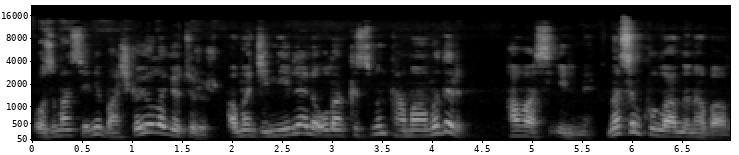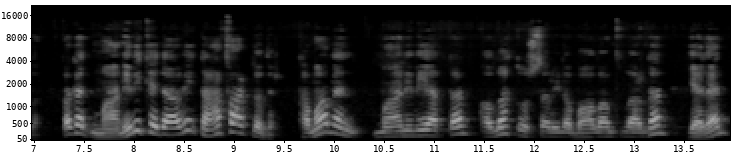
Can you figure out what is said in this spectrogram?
o zaman seni başka yola götürür. Ama cinnilerle olan kısmın tamamıdır havas ilmi. Nasıl kullandığına bağlı. Fakat manevi tedavi daha farklıdır. Tamamen maneviyattan, Allah dostlarıyla bağlantılardan gelen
